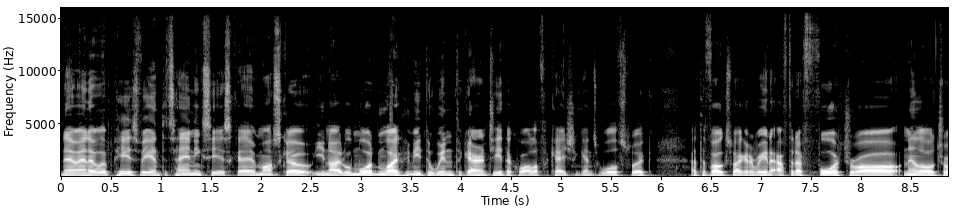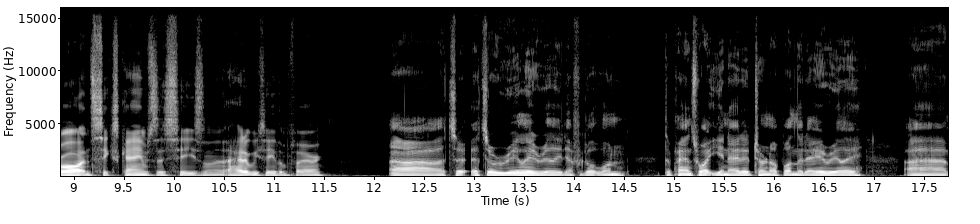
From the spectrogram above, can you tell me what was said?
Now, and with PSV entertaining CSK in Moscow, United will more than likely need to win to guarantee their qualification against Wolfsburg at the Volkswagen Arena after their fourth draw, nil all draw in six games this season. How do we see them faring? Uh, it's a it's a really really difficult one. Depends what United turn up on the day. Really, uh,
